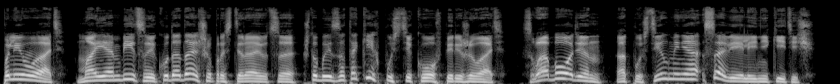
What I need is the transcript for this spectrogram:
Плевать, мои амбиции куда дальше простираются, чтобы из-за таких пустяков переживать. «Свободен!» – отпустил меня Савелий Никитич.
